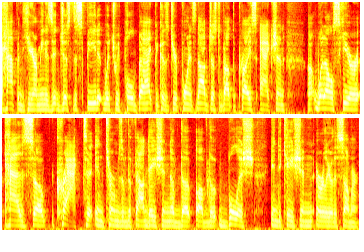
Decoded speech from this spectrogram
happened here? I mean, is it just the speed at which we pulled back? Because to your point, it's not just about the price action. Uh, what else here has uh, cracked in terms of the foundation of the of the bullish indication earlier this summer?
